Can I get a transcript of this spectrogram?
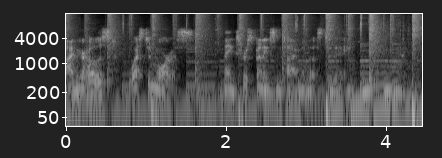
I'm your host, Weston Morris. Thanks for spending some time with us today.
